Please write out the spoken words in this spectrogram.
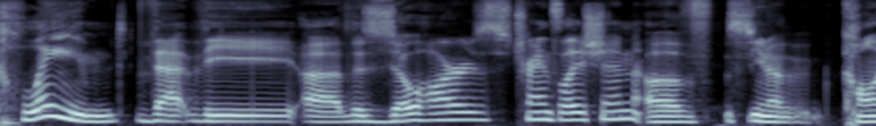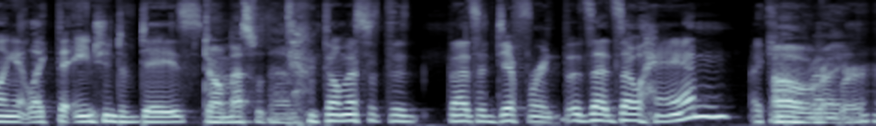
claimed that the uh, the Zohar's translation of you know calling it like the Ancient of Days. Don't mess with him. Don't mess with the. That's a different. Is that Zohan? I can't Oh, right.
